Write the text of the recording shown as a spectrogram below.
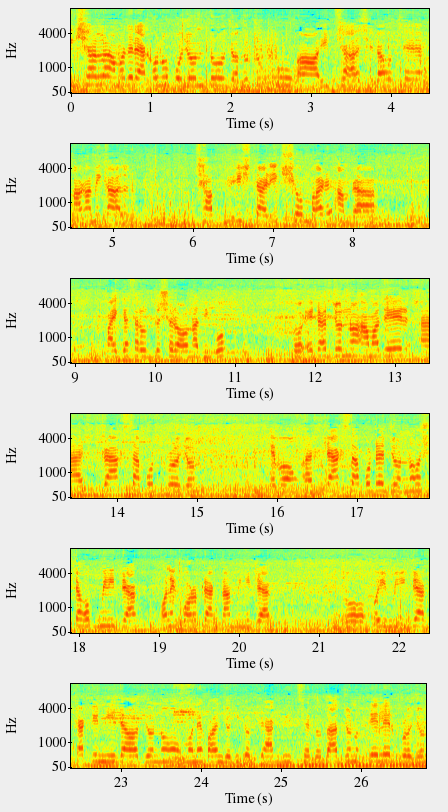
ইনশাল্লাহ আমাদের এখনও পর্যন্ত যতটুকু ইচ্ছা সেটা হচ্ছে আগামীকাল ছাব্বিশ তারিখ সোমবার আমরা পাইকাসার উদ্দেশ্যে রওনা দিব। তো এটার জন্য আমাদের ট্রাক সাপোর্ট প্রয়োজন এবং ট্রাক সাপোর্টের জন্য সেটা হোক মিনি ট্রাক অনেক বড় ট্রাক না মিনি ট্রাক তো ওই মিনি ট্রাকটাকে নিয়ে যাওয়ার জন্য মনে করেন যদি কেউ ট্রাক দিচ্ছে, তো তার জন্য তেলের প্রয়োজন।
